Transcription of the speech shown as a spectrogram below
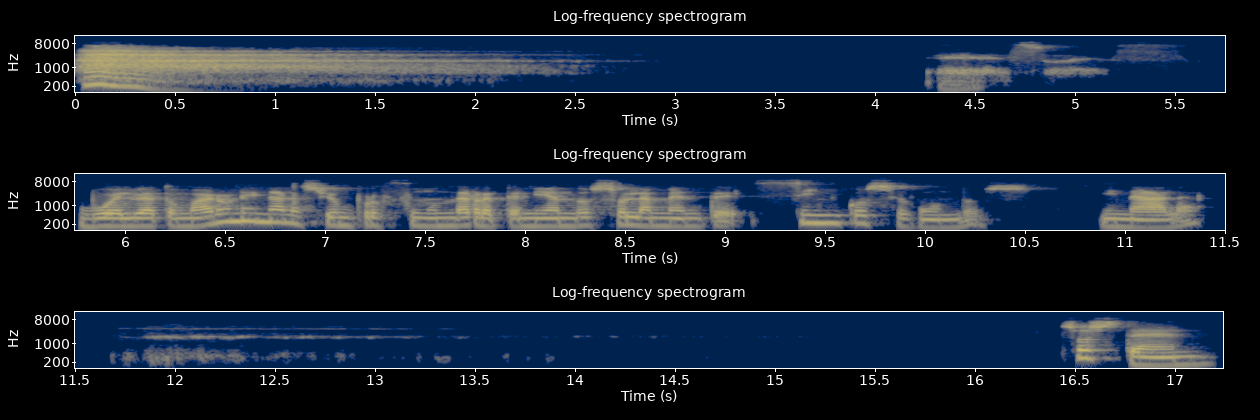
Eso es. Vuelve a tomar una inhalación profunda reteniendo solamente 5 segundos. Inhala. Sostén.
